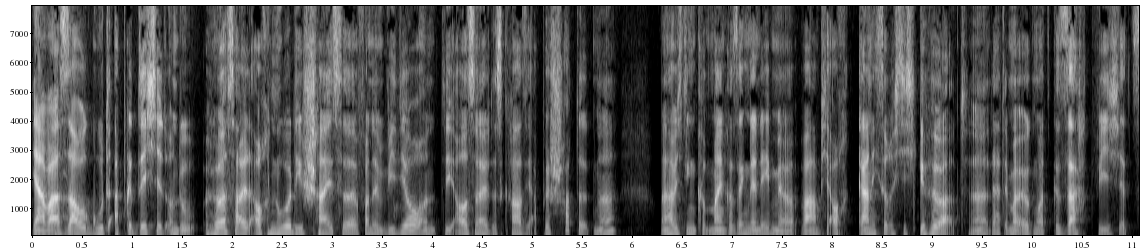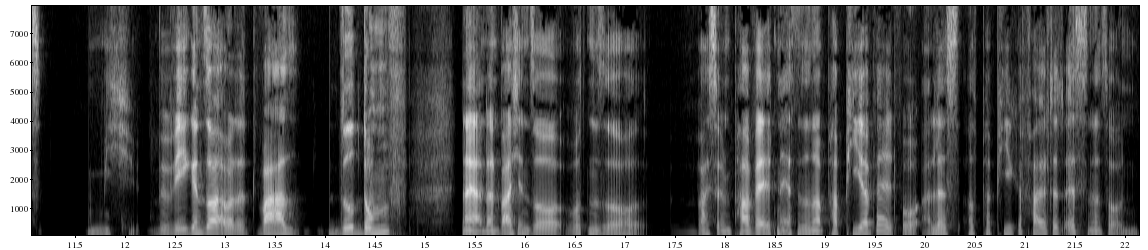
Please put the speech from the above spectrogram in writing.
ja, war sau gut abgedichtet und du hörst halt auch nur die Scheiße von dem Video und die Außenwelt ist quasi abgeschottet, ne? Und dann habe ich den, meinen Cousin, der neben mir war, habe ich auch gar nicht so richtig gehört. Ne? Der hat immer irgendwas gesagt, wie ich jetzt mich bewegen soll, aber das war so dumpf. Naja, dann war ich in so, wurden so, weißt du, in ein paar Welten, erst in so einer Papierwelt, wo alles aus Papier gefaltet ist. Ne? So ein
